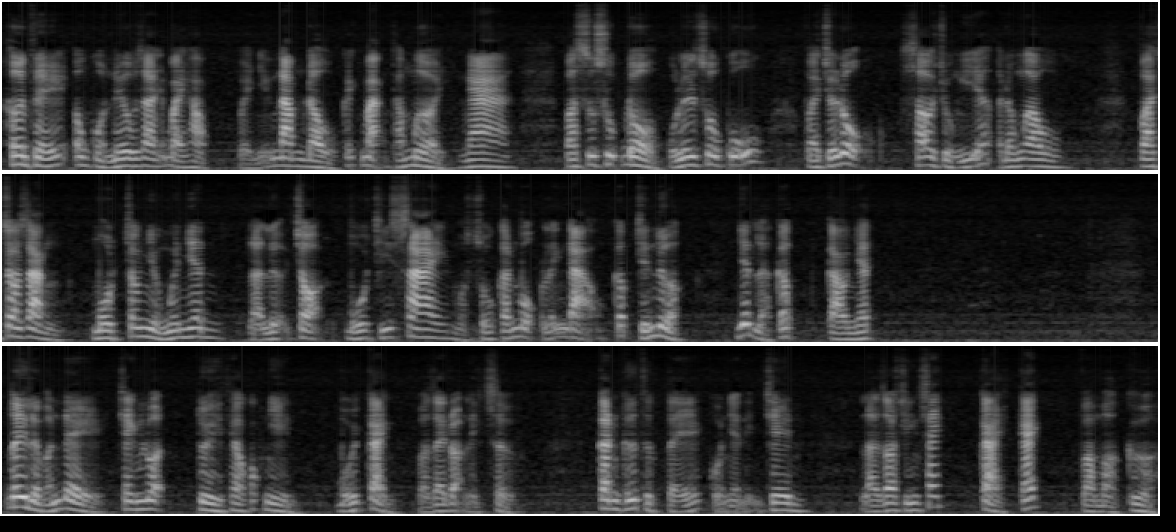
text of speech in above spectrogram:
Hơn thế, ông còn nêu ra những bài học về những năm đầu cách mạng tháng 10 Nga và sự sụp đổ của Liên Xô cũ và chế độ sau chủ nghĩa ở Đông Âu và cho rằng một trong nhiều nguyên nhân là lựa chọn bố trí sai một số cán bộ lãnh đạo cấp chiến lược, nhất là cấp cao nhất. Đây là vấn đề tranh luận tùy theo góc nhìn, bối cảnh và giai đoạn lịch sử. Căn cứ thực tế của nhận định trên là do chính sách cải cách và mở cửa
